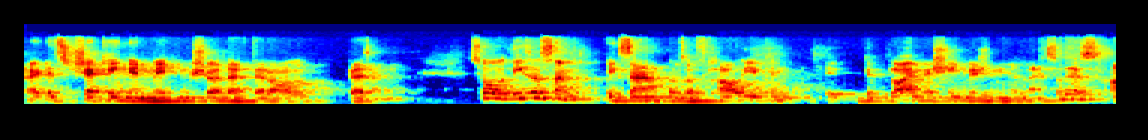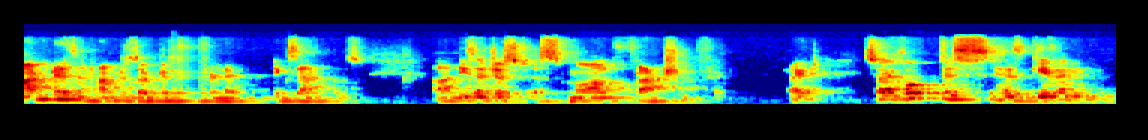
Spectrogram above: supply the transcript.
right? It's checking and making sure that they're all present. So these are some examples of how you can deploy machine vision in your life. So there's hundreds and hundreds of different examples. Uh, these are just a small fraction of it, right? So I hope this has given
